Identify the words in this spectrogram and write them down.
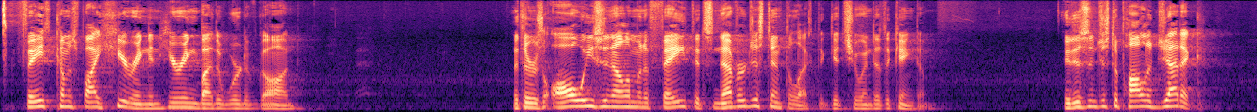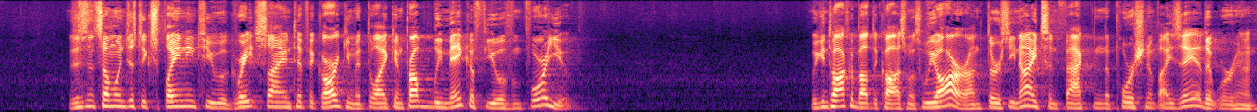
Faith comes by hearing, and hearing by the Word of God. That there's always an element of faith, it's never just intellect that gets you into the kingdom. It isn't just apologetic. It isn't someone just explaining to you a great scientific argument, though I can probably make a few of them for you. We can talk about the cosmos. We are on Thursday nights, in fact, in the portion of Isaiah that we're in.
